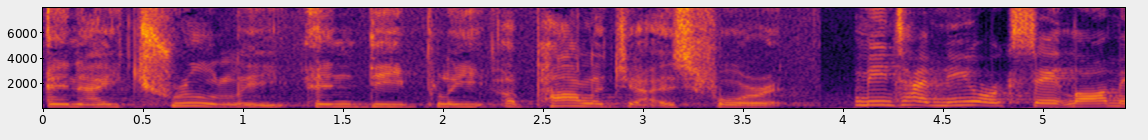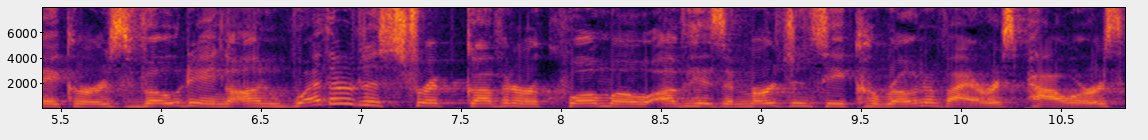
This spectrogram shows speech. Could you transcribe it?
and I truly and deeply apologize for it. Meantime, New York state lawmakers voting on whether to strip Governor Cuomo of his emergency coronavirus powers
